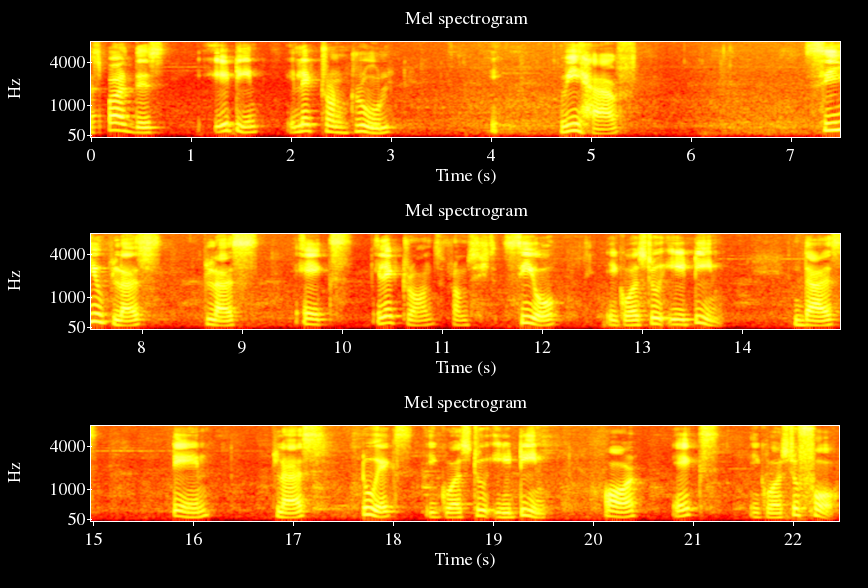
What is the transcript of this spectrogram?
as per this 18 electron rule we have Cu plus plus x electrons from CO equals to 18 thus 10 plus 2x equals to 18 or x equals to 4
